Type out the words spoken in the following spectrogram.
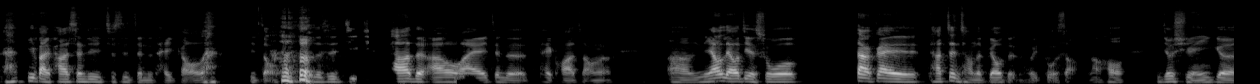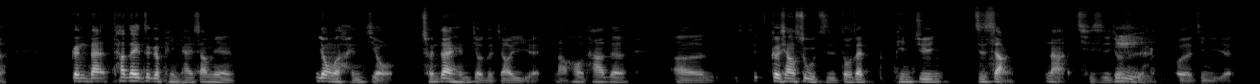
一百趴胜率就是真的太高了，这种或者是几千趴的 ROI 真的太夸张了啊！你要了解说大概它正常的标准会多少，然后你就选一个跟单，他在这个平台上面用了很久。存在很久的交易员，然后他的呃各项数值都在平均之上，那其实就是很多的经理人。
